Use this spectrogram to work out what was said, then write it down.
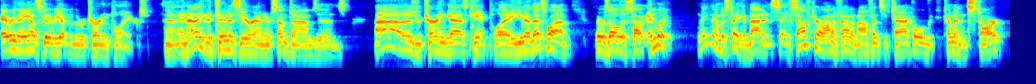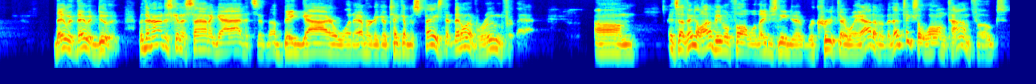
everything else is going to be up to the returning players. Uh, and I think the tendency around here sometimes is, ah, those returning guys can't play. You know, that's why there was all this talk. And look, make no mistake about it. If South Carolina found an offensive tackle that could come in and start, they would they would do it. But they're not just going to sign a guy that's a, a, big guy or whatever to go take up a space. That they don't have room for that. Um, and so I think a lot of people thought, well, they just need to recruit their way out of it, but that takes a long time, folks.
